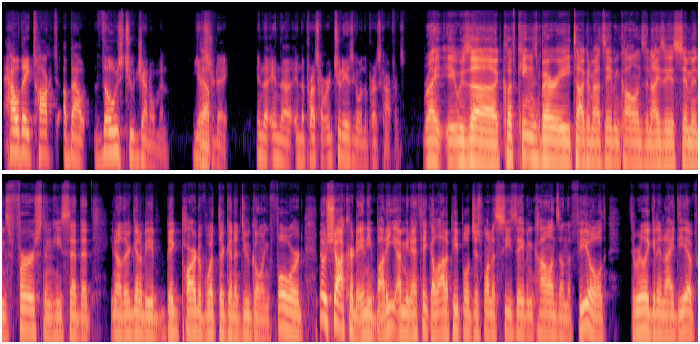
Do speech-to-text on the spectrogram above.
how they talked about those two gentlemen yesterday? Yep in the in the in the press conference two days ago in the press conference. Right. It was uh, Cliff Kingsbury talking about Zaven Collins and Isaiah Simmons first, and he said that you know they're going to be a big part of what they're going to do going forward. No shocker to anybody. I mean, I think a lot of people just want to see Zaven Collins on the field to really get an idea of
